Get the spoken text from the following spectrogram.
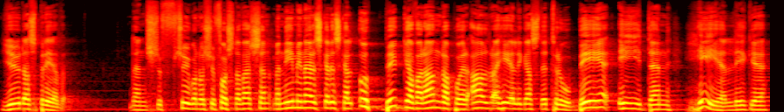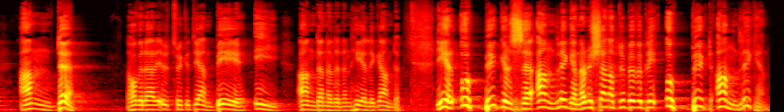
Judas brev, den 20 och 21 versen. Men ni mina älskade skall uppbygga varandra på er allra heligaste tro. Be i den helige ande. Då har vi där uttrycket igen, be i anden eller den helige ande. Det ger uppbyggelse andligen. När du känner att du behöver bli uppbyggd andligen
